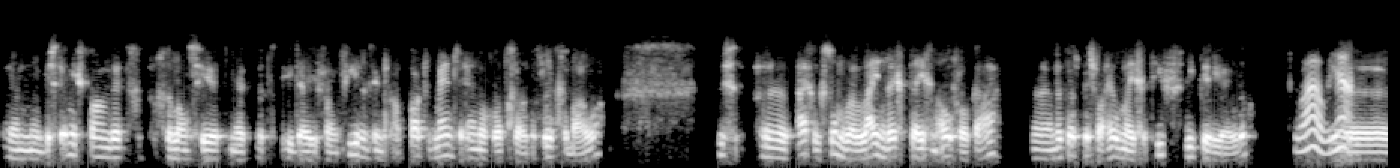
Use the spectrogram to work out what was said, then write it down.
een bestemmingsplan werd gelanceerd met het idee van 24 appartementen en nog wat grote flatgebouwen. Dus eigenlijk stonden we lijnrecht tegenover elkaar. Uh, dat was best wel heel negatief, die periode. Wauw, ja. Uh,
